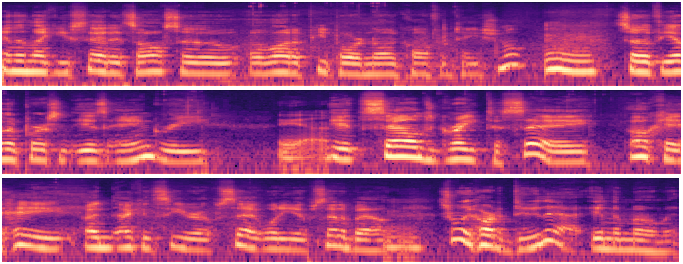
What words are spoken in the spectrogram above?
And then like you said, it's also a lot of people are non-confrontational. So if the other person is angry, yeah, it sounds great to say, okay, hey, I, I can see you're upset. What are you upset about? Mm. It's really hard to do that in the moment.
